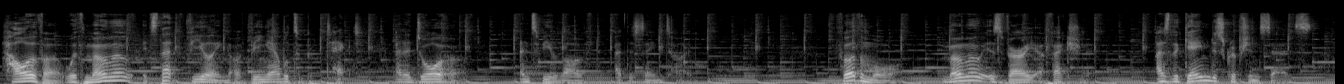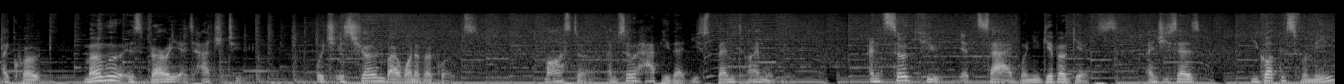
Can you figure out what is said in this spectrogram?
However, with Momo, it's that feeling of being able to protect and adore her, and to be loved at the same time. Furthermore, Momo is very affectionate. As the game description says, I quote, Momo is very attached to you, which is shown by one of her quotes. Master, I'm so happy that you spend time with me. And so cute yet sad when you give her gifts, and she says, you got this for me?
